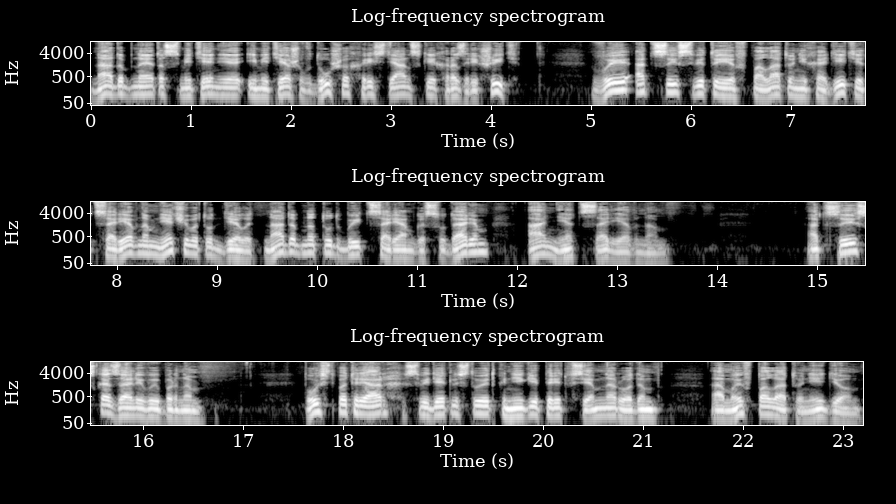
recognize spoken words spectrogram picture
Надобно это смятение и мятеж в душах христианских разрешить. Вы, отцы святые, в палату не ходите, царевнам нечего тут делать, надобно тут быть царям-государям, а не царевнам. Отцы сказали выборным, пусть патриарх свидетельствует книги перед всем народом, а мы в палату не идем.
